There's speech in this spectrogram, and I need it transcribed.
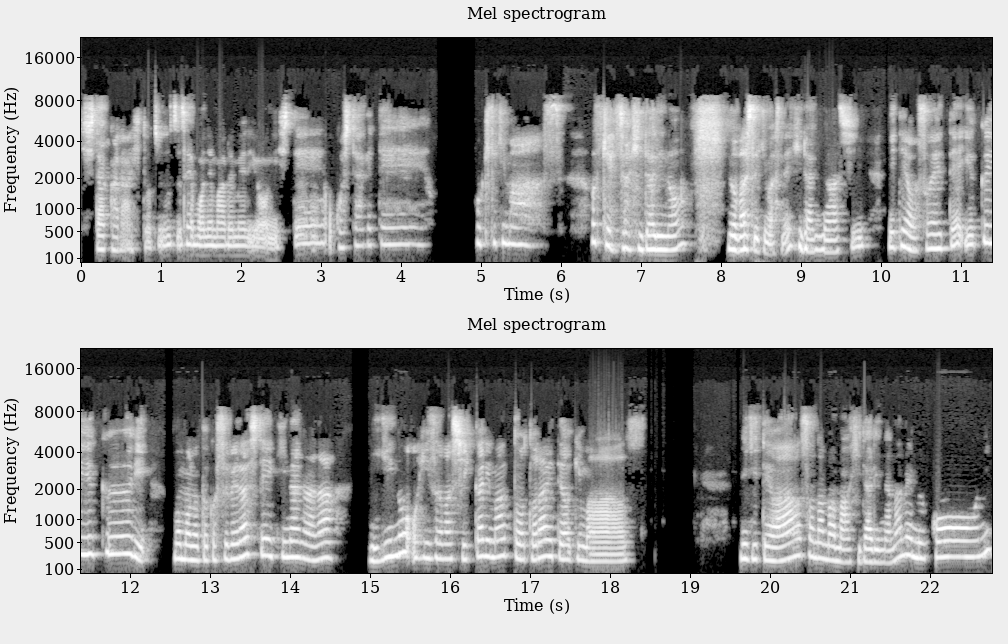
下から一つずつ背骨丸めるようにして、起こしてあげて、起きてきます。OK。じゃあ左の伸ばしていきますね。左の足に手を添えて、ゆっくりゆっくり、もものとこ滑らしていきながら、右のお膝はしっかりマットを捉えておきます。右手はそのまま左斜め向こうに、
